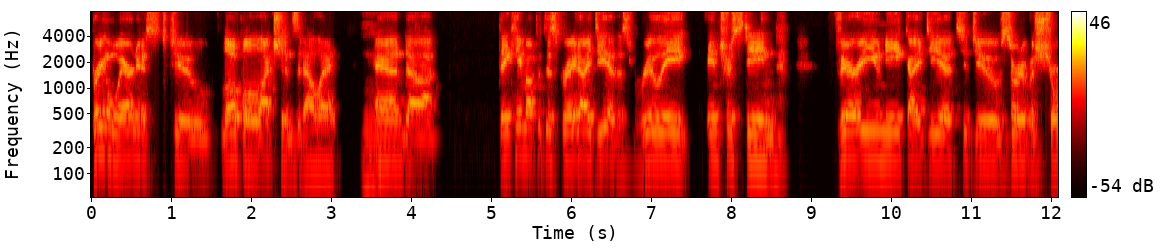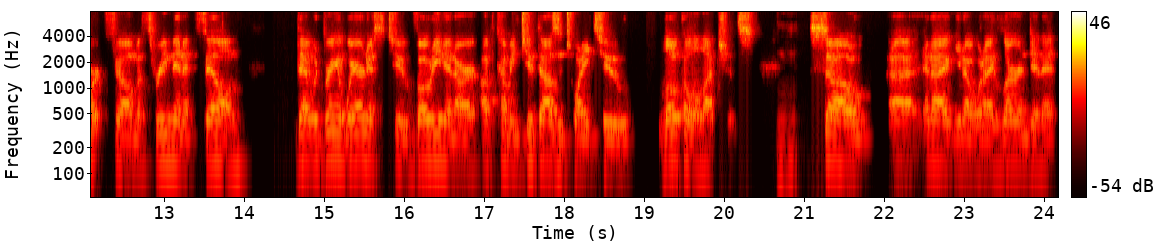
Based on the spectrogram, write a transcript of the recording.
bring awareness to local elections in LA, mm-hmm. and uh, they came up with this great idea, this really interesting, very unique idea to do sort of a short film, a three minute film that would bring awareness to voting in our upcoming 2022 local elections. Mm-hmm. So, uh, and I, you know, what I learned in it,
